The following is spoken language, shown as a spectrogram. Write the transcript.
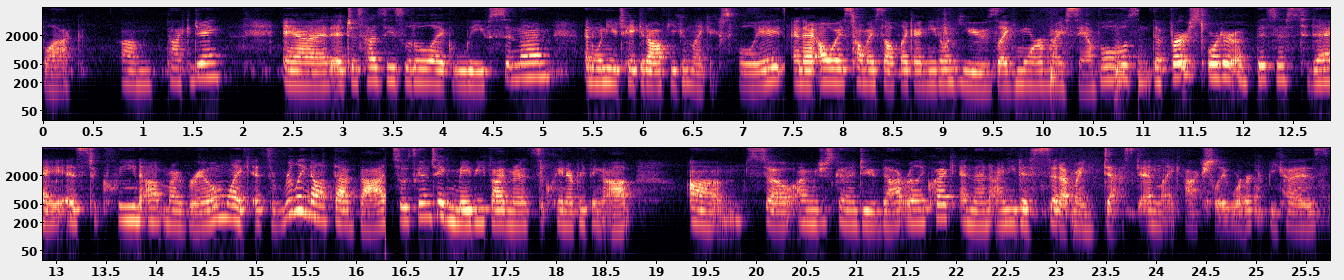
black um, packaging. And it just has these little like leaves in them and when you take it off you can like exfoliate and I always tell myself like I need to use like more of my samples. The first order of business today is to clean up my room like it's really not that bad so it's gonna take maybe five minutes to clean everything up um so i'm just gonna do that really quick and then i need to sit at my desk and like actually work because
